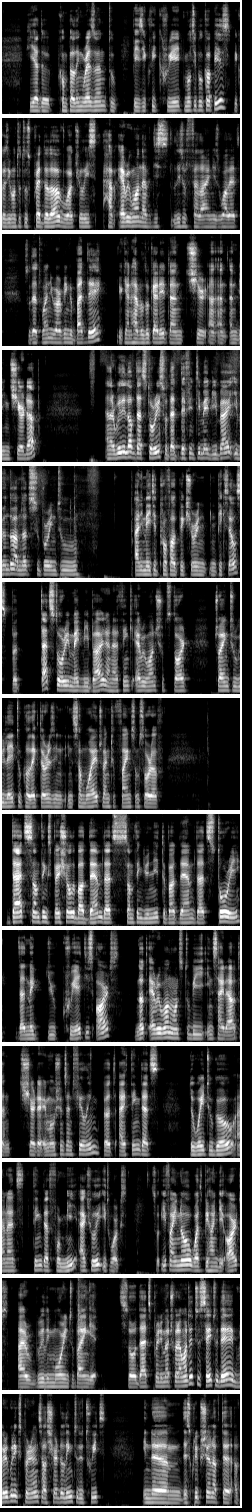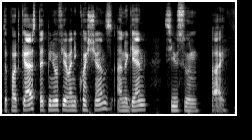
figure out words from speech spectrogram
He had a compelling reason to basically create multiple copies because he wanted to spread the love or actually have everyone have this little fella in his wallet so that when you are having a bad day you can have a look at it and cheer and, and, and being cheered up and i really love that story so that definitely made me buy even though i'm not super into animated profile picture in, in pixels but that story made me buy and i think everyone should start trying to relate to collectors in, in some way trying to find some sort of that's something special about them that's something unique about them that story that make you create this art. Not everyone wants to be inside out and share their emotions and feeling but i think that's the way to go and i think that for me actually it works. So if i know what's behind the art i'm really more into buying it. So that's pretty much what i wanted to say today. Very good experience. I'll share the link to the tweet in the um, description of the of the podcast. Let me know if you have any questions. And again see you soon. Bye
